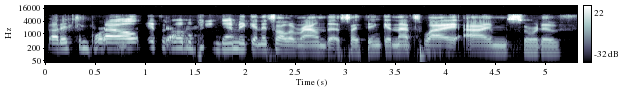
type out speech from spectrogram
But it's important. Well, it's a global pandemic and it's all around us, I think. And that's why I'm sort of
